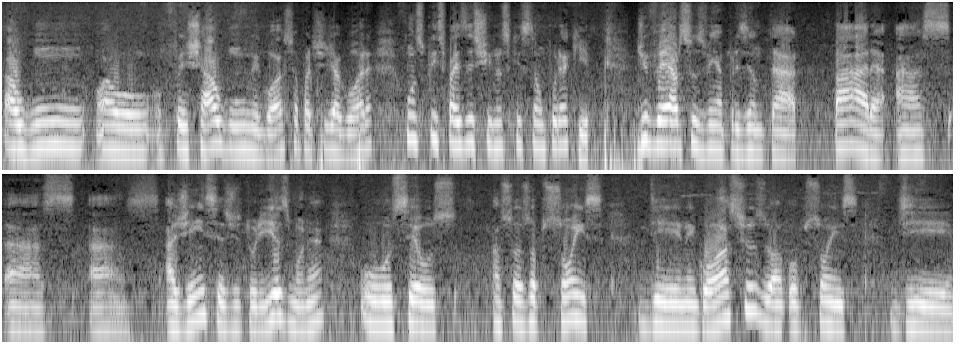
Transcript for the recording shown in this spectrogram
algum ao fechar algum negócio a partir de agora com os principais destinos que estão por aqui. Diversos vêm apresentar para as, as, as agências de turismo né, os seus, as suas opções de negócios, opções de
